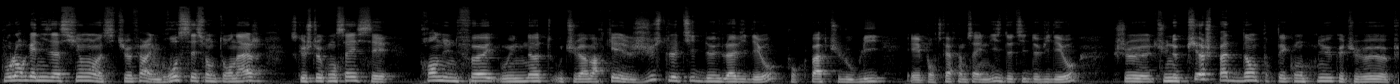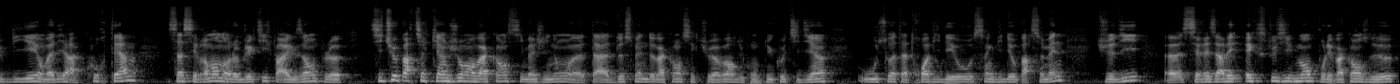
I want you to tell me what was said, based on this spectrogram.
pour l'organisation, euh, si tu veux faire une grosse session de tournage, ce que je te conseille c'est prendre une feuille ou une note où tu vas marquer juste le titre de la vidéo pour pas que tu l'oublies et pour te faire comme ça une liste de titres de vidéos. tu ne pioches pas dedans pour tes contenus que tu veux publier, on va dire, à court terme. Ça, c'est vraiment dans l'objectif. Par exemple, si tu veux partir 15 jours en vacances, imaginons, euh, tu as deux semaines de vacances et que tu veux avoir du contenu quotidien, ou soit tu as 3 vidéos, 5 vidéos par semaine, tu te dis, euh, c'est réservé exclusivement pour les vacances de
